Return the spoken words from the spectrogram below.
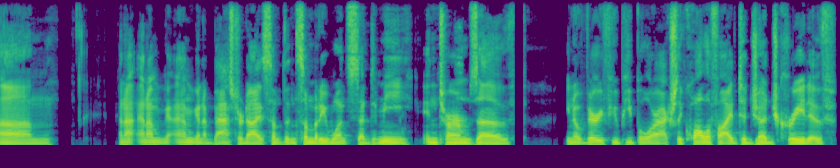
um, and I and I'm I'm going to bastardize something somebody once said to me in terms of you know very few people are actually qualified to judge creative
